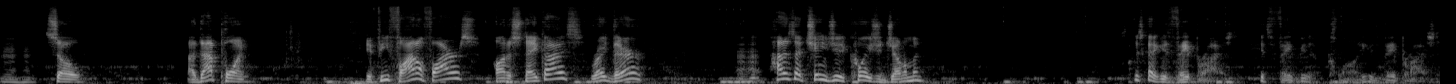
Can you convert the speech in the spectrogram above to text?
Mhm. So at that point, if he final fires on a snake eyes right there, Mhm. how does that change the equation, gentlemen? This guy gets vaporized. He gets vapor. Clone. He gets vaporized.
